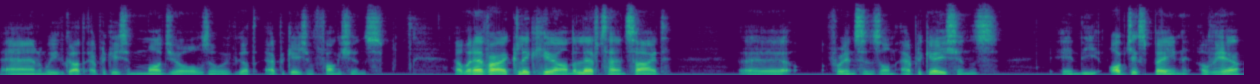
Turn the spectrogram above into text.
and we've got application modules and we've got application functions. And whenever I click here on the left hand side uh, for instance on applications in the objects pane over here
